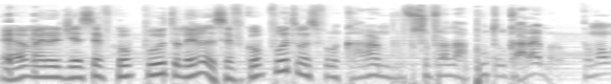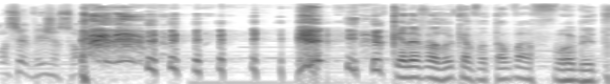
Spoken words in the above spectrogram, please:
É, mas no dia você ficou puto, lembra? Você ficou puto, mas você falou, caralho, professor filho da puta do caralho, mano. Tomar uma cerveja só. O cara falou que ia botar um bafômetro.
